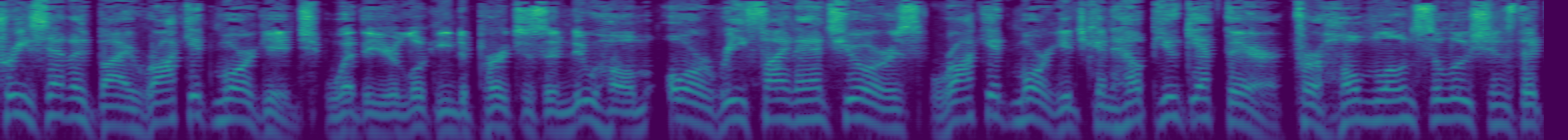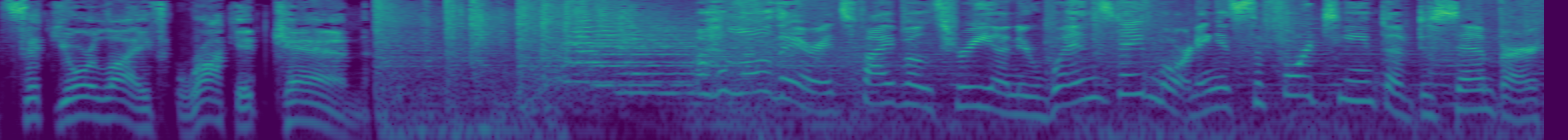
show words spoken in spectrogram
Presented by Rocket Mortgage. Whether you're looking to purchase a new home or refinance yours, Rocket Mortgage can help you get there. For home loan solutions that fit your life, Rocket can. Well, hello there. It's 5.03 on your Wednesday morning. It's the 14th of December.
